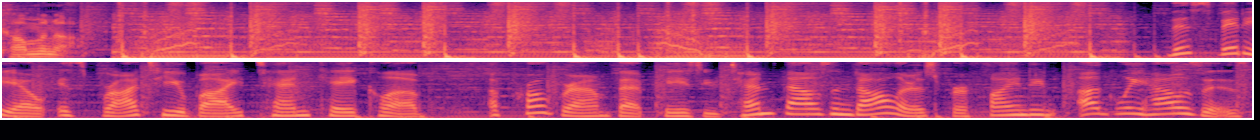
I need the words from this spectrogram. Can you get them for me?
coming up. This video is brought to you by 10K Club, a program that pays you $10,000 for finding ugly houses.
